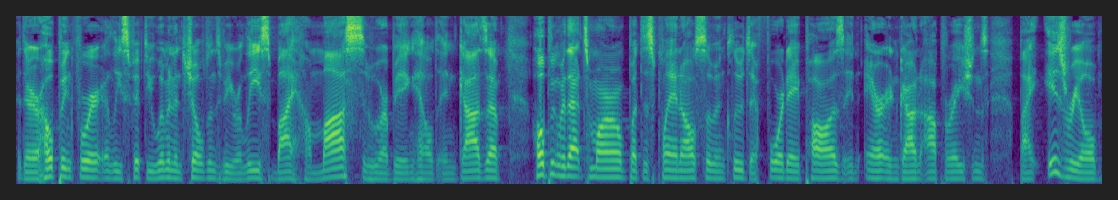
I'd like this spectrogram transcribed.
they're hoping for at least 50 women and children to be released by Hamas who are being held in Gaza. Hoping for that tomorrow, but this plan also includes a four day pause in air and ground operations by Israel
